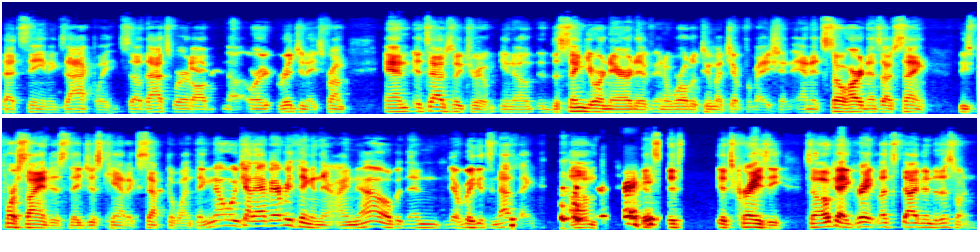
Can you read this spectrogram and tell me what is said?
that scene exactly. So that's where it all uh, or originates from and it's absolutely true you know the singular narrative in a world of too much information and it's so hard and as i was saying these poor scientists they just can't accept the one thing. No we've got to have everything in there. I know but then everybody gets nothing. Um, it's, it's it's crazy. So okay great. Let's dive into this one.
